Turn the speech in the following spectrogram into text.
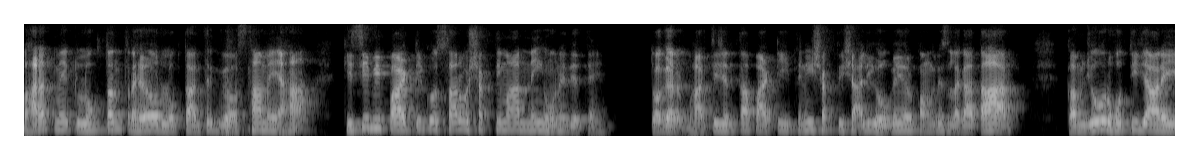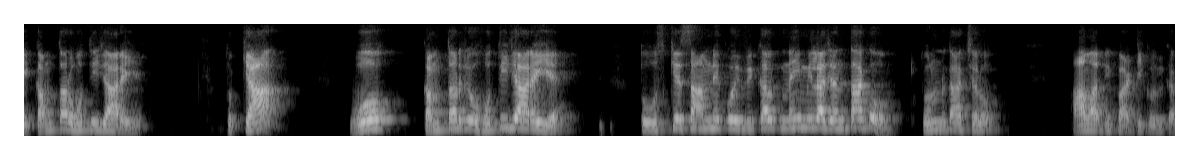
भारत में एक लोकतंत्र है और लोकतांत्रिक व्यवस्था में यहाँ किसी भी पार्टी को सर्वशक्तिमान नहीं होने देते हैं। तो अगर भारतीय जनता पार्टी इतनी शक्तिशाली हो गई और कांग्रेस लगातार कमज़ोर होती जा रही है, कमतर होती जा रही है तो क्या वो कमतर जो होती जा रही है तो उसके सामने कोई विकल्प नहीं मिला जनता को? तो उन्होंने कहा, चलो, आम आदमी पार्टी को भी कर,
